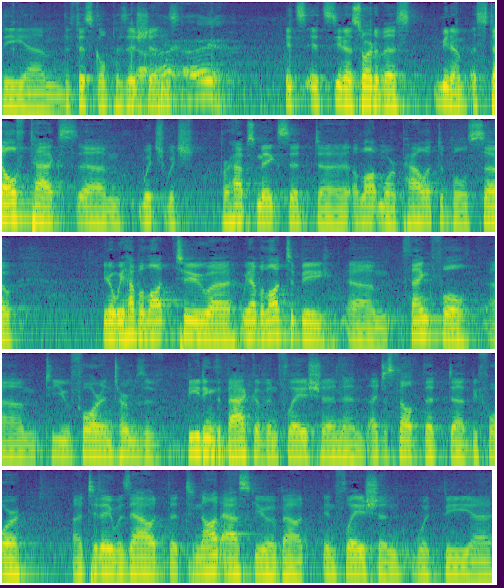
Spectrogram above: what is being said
the, um, the fiscal positions I, I, it's it's you know sort of a you know a stealth tax um, which which perhaps makes it uh, a lot more palatable. So you know we have a lot to uh, we have a lot to be um, thankful um, to you for in terms of beating the back of inflation. And I just felt that uh, before uh, today was out that to not ask you about inflation would be uh,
